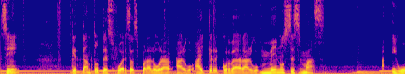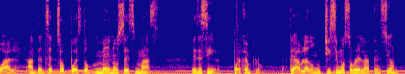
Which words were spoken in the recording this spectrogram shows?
¿Sí? ¿Qué tanto te esfuerzas para lograr algo? Hay que recordar algo. Menos es más. Igual, ante el sexo opuesto, menos es más. Es decir, por ejemplo, te he hablado muchísimo sobre la atención.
